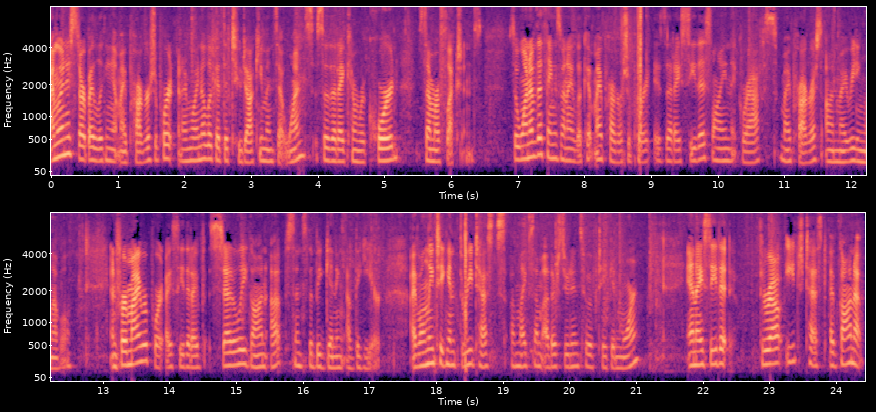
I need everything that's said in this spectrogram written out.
I'm going to start by looking at my progress report, and I'm going to look at the two documents at once so that I can record some reflections. So one of the things when I look at my progress report is that I see this line that graphs my progress on my reading level. And for my report, I see that I've steadily gone up since the beginning of the year. I've only taken three tests, unlike some other students who have taken more. And I see that throughout each test, I've gone up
